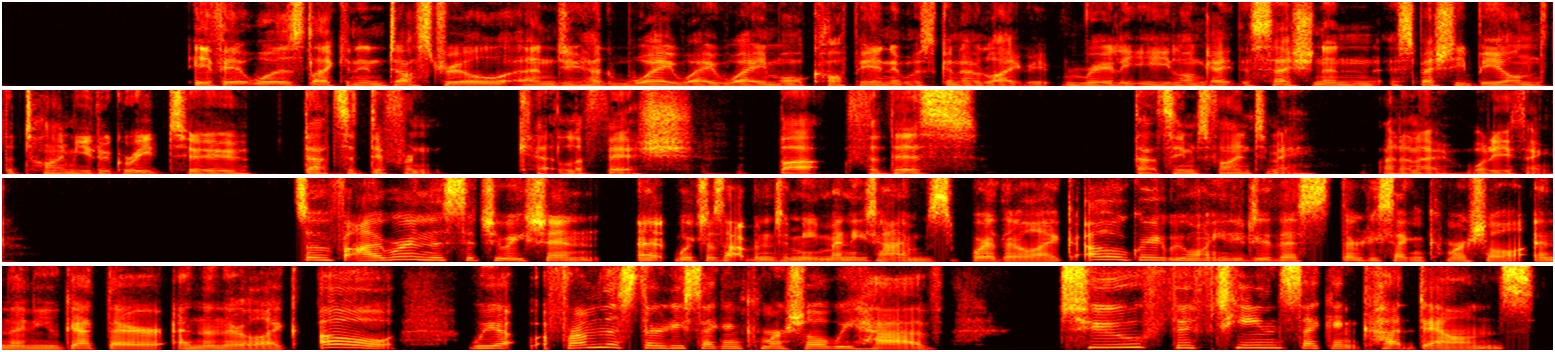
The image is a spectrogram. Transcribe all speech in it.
if it was like an industrial and you had way, way, way more copy and it was going to like really elongate the session and especially beyond the time you'd agreed to, that's a different kettle of fish. But for this, that seems fine to me. I don't know. What do you think? So if I were in this situation, uh, which has happened to me many times, where they're like, "Oh, great, we want you to do this 30 second commercial," and then you get there, and then they're like, "Oh, we from this 30 second commercial, we have two 15 second cut downs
